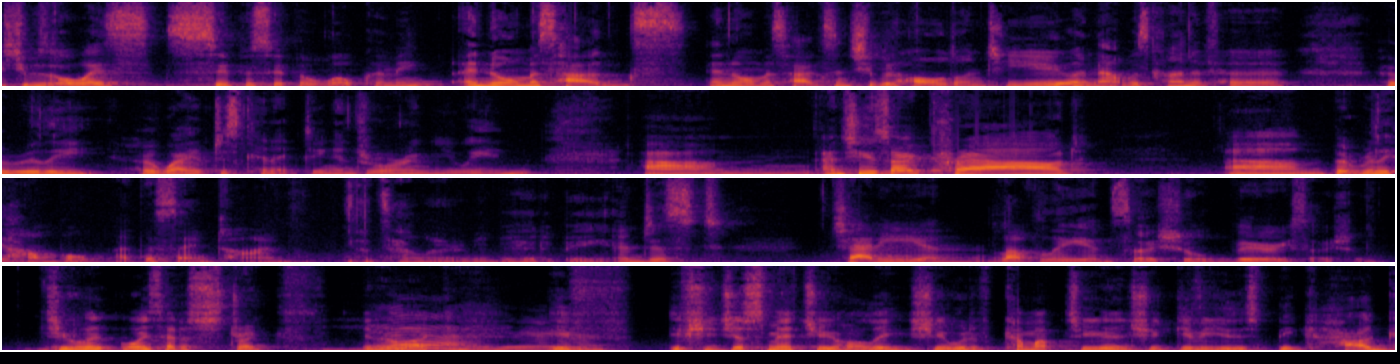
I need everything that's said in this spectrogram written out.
she was always super, super welcoming, enormous hugs, enormous hugs, and she would hold on to you. And that was kind of her, her really, her way of just connecting and drawing you in. Um, and she was very proud, um, but really humble at the same time. That's how I remember her to be. And just chatty and lovely and social, very social. She al- always had a strength, you know, Yeah, like yeah, yeah. if if she just met you, Holly, she would have come up to you and she'd give you this big hug,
